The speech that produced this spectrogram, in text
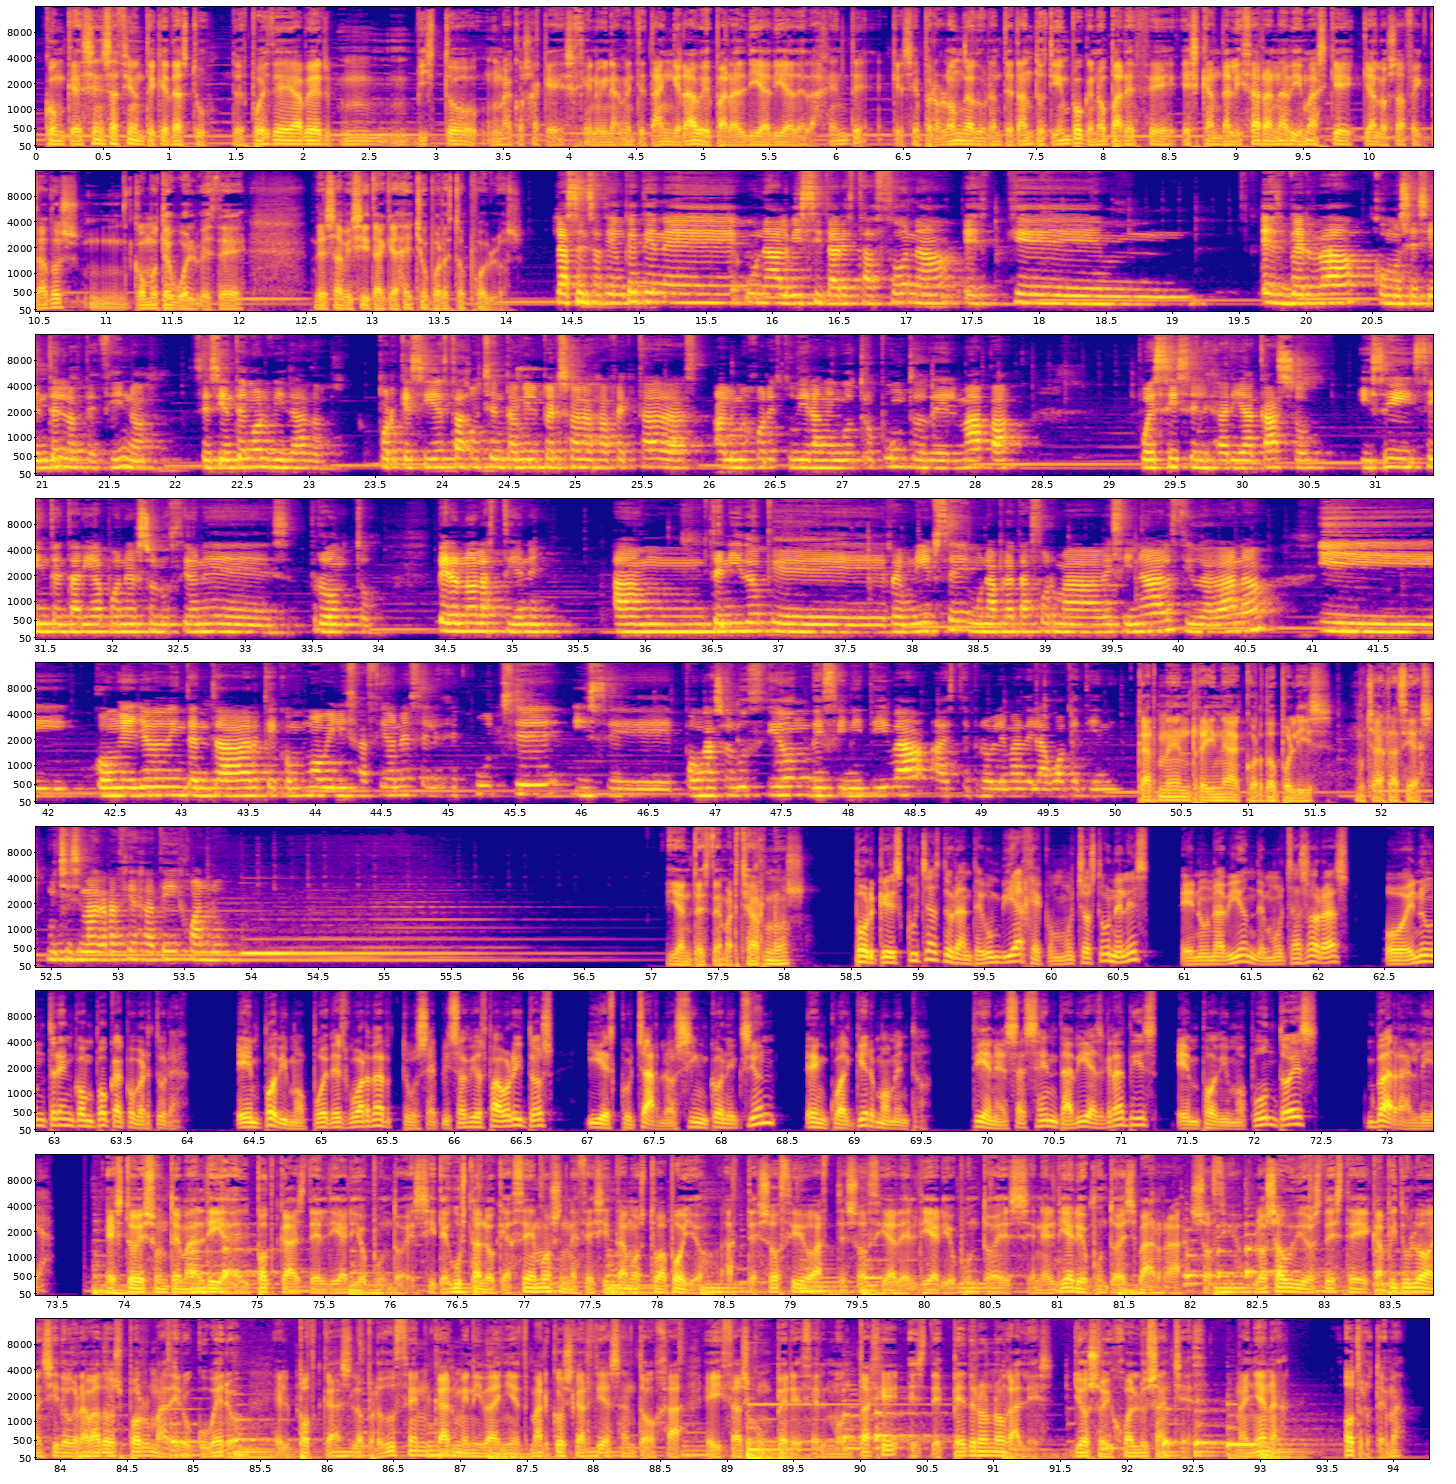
¿Con qué sensación te quedas tú después de haber mm, visto una cosa que es genuinamente tan grave para el día a día de la gente, que se prolonga durante tanto tiempo, que no parece escandalizar a nadie más que, a los afectados? Mm, ¿Cómo te vuelves de, esa visita que has hecho por estos pueblos? La sensación que tiene una al visitar esta zona es que mm, es verdad cómo se sienten los vecinos, se sienten olvidados porque si estas 80.000 personas afectadas a lo mejor estuvieran en otro punto del mapa, pues sí se les haría caso y sí se intentaría poner soluciones pronto, pero no las tienen. Han tenido que reunirse en una plataforma vecinal, ciudadana, y con ello intentar que con movilizaciones se les escuche y se ponga solución definitiva a este problema del agua que tienen. Carmen Reina Cordópolis, muchas gracias. Muchísimas gracias a ti, Juan Lu. Y antes de marcharnos, porque escuchas durante un viaje con muchos túneles, en un avión de muchas horas o en un tren con poca cobertura. En Podimo puedes guardar tus episodios favoritos y escucharlos sin conexión en cualquier momento. Tienes 60 días gratis en podimo.es barra al día. Esto es un tema al día, el podcast del diario.es. Si te gusta lo que hacemos, necesitamos tu apoyo. Hazte socio, hazte socia del diario.es en el diario.es barra socio. Los audios de este capítulo han sido grabados por Madero Cubero. El podcast lo producen Carmen Ibáñez, Marcos García Santonja e Izaskun Pérez. El montaje es de Pedro Nogales. Yo soy Juan Luis Sánchez. Mañana, otro tema.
